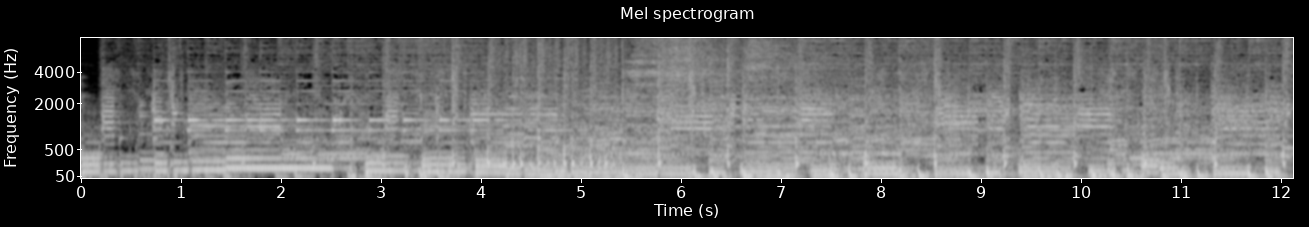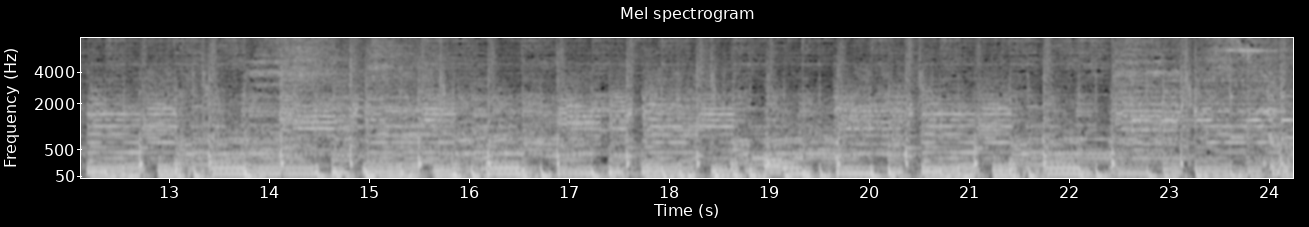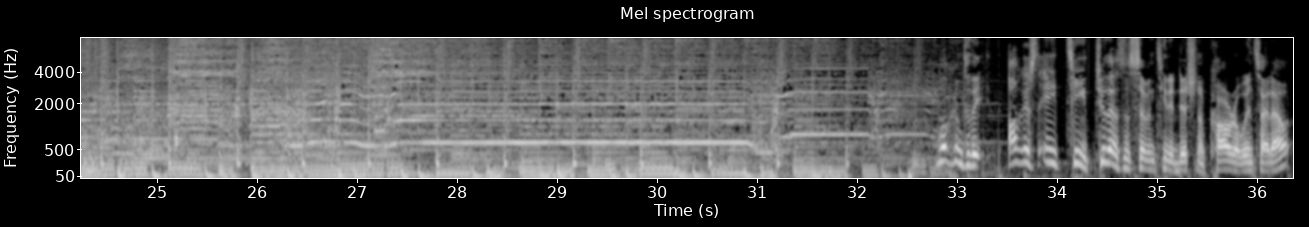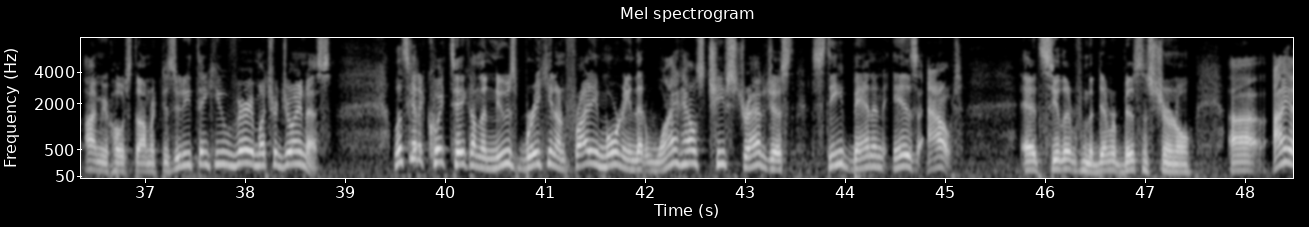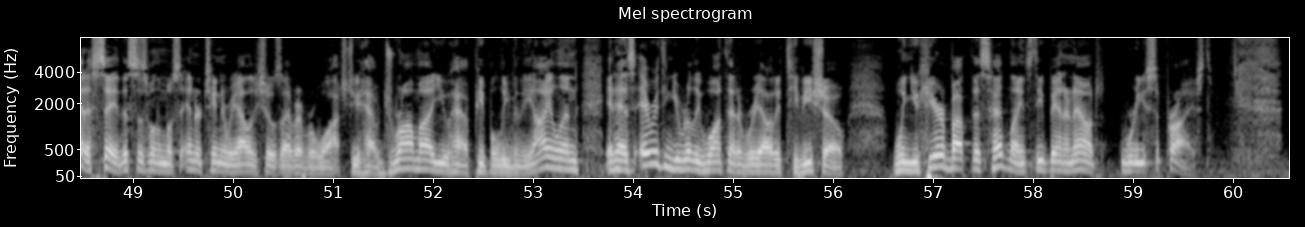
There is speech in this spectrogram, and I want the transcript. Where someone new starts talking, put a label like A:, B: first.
A: Welcome August 18th, 2017 edition of Colorado Inside Out. I'm your host, Dominic Dezzutti. Thank you very much for joining us. Let's get a quick take on the news breaking on Friday morning that White House chief strategist Steve Bannon is out. Ed Sealover from the Denver Business Journal. Uh, I got to say, this is one of the most entertaining reality shows I've ever watched. You have drama, you have people leaving the island. It has everything you really want out of a reality TV show. When you hear about this headline, Steve Bannon out, were you surprised?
